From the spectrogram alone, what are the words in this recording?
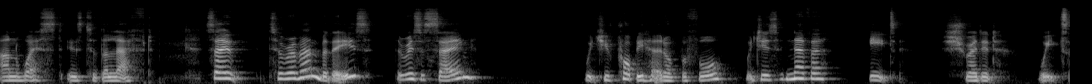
and west is to the left. So to remember these, there is a saying, which you've probably heard of before, which is never eat shredded wheat.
